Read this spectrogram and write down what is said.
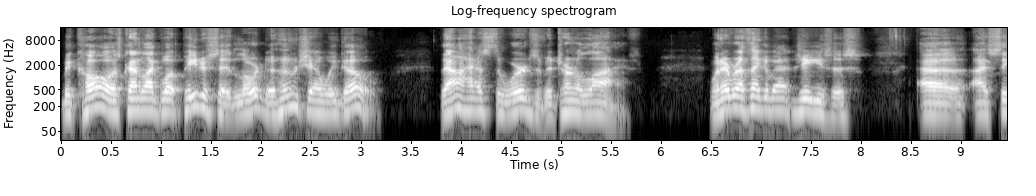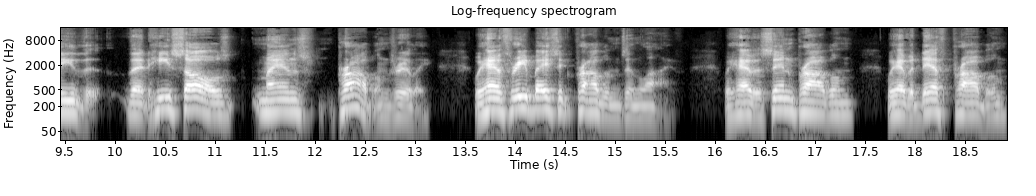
because kind of like what Peter said, Lord, to whom shall we go? Thou hast the words of eternal life. Whenever I think about Jesus, uh, I see that that he solves man's problems. Really, we have three basic problems in life. We have a sin problem, we have a death problem,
